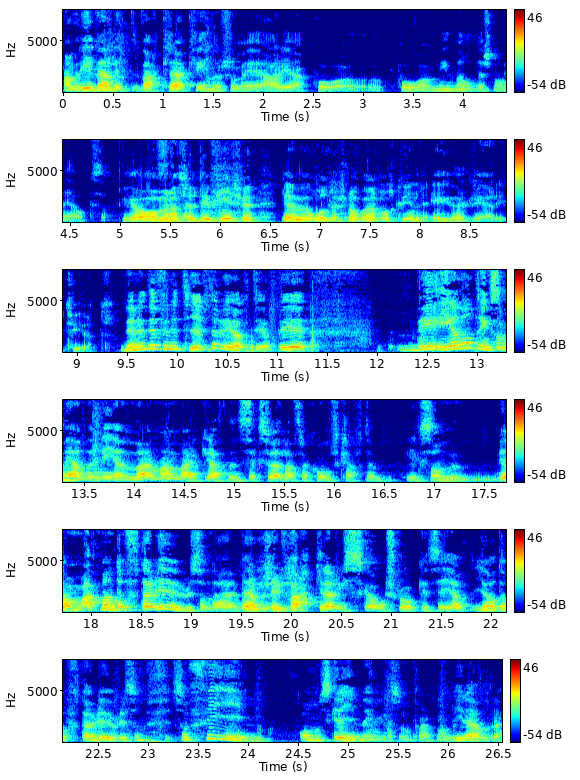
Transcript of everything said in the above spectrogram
Ja, men det är väldigt vackra kvinnor som är arga på, på min åldersnoja också. Ja men alltså det finns ju det här med åldersnojan hos kvinnor är ju en realitet. Den är definitivt en realitet. Det är, det är någonting som händer med en när man märker att den sexuella attraktionskraften liksom, ja att man doftar ur som det här väldigt precis. vackra ryska ordspråket säger. Jag, jag doftar ur. Det är som, som fin omskrivning liksom för att man blir äldre.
